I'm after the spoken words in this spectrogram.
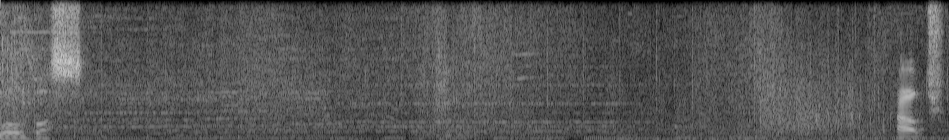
World boss. Ouch.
